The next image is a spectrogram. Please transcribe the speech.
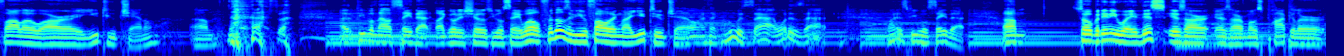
Follow our YouTube channel, um, uh, people now say that. I go to shows, people say, "Well, for those of you following my YouTube channel," I think, "Who is that? What is that? Why does people say that?" Um, so, but anyway, this is our is our most popular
